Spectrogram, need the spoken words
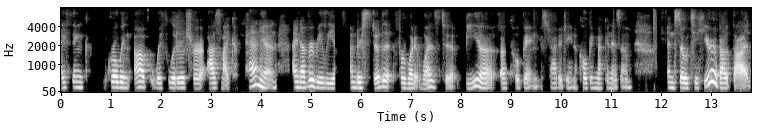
I think growing up with literature as my companion, I never really understood it for what it was to be a, a coping strategy and a coping mechanism and so to hear about that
